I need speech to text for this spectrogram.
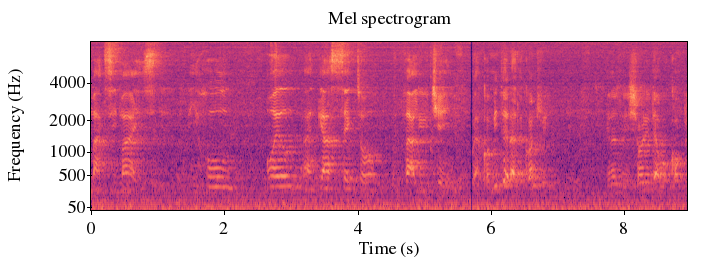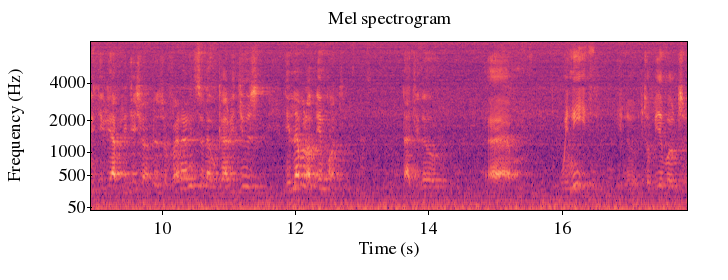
maximize the whole oil and gas sector value chain. We are committed as a country you know, ensuring that we complete can reduce the level of import that, you know, um, we need, you know, to be able to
